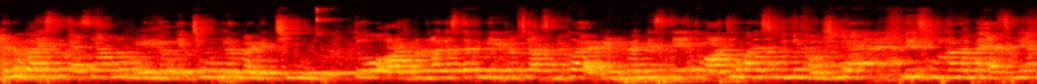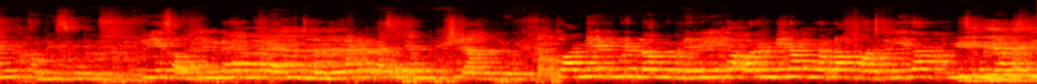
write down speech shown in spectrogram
हेलो गाइस तो कैसे आप लोग उम्मीद करते अच्छे होंगे और मैं भी अच्छी हूँ। तो आज पंद्रह अगस्त तक मेरी तरफ़ से आप सभी को हैप्पी इंडिपेंडेंस डे तो आज हमारे स्कूल में फ़ंक्शन है, मेरे स्कूल का नाम है S B M public school तो ये साउथ इंडिया में है, मैं रहती हूँ जलंधर का और वैसे मैं शिराज की हूँ। तो आप मेरे पूरे ब्लॉग में बने रहिएगा और मेरा पूरा ब्लॉग वॉच करिएगा। पंद्रह अगस्त की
